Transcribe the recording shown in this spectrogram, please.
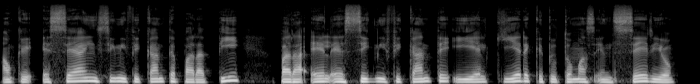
Aunque sea insignificante para ti, para Él es significante y Él quiere que tú tomas en serio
